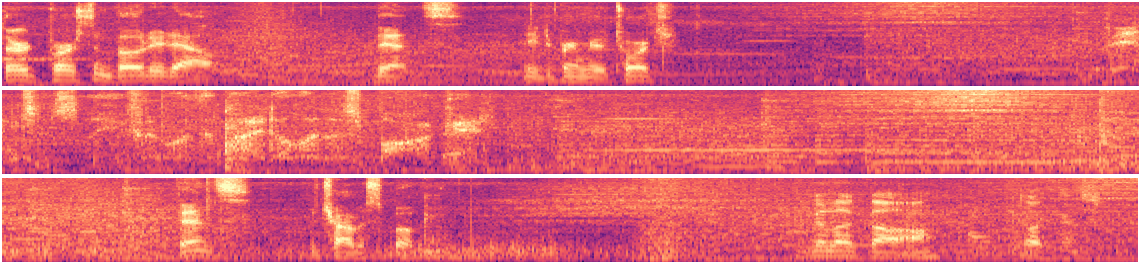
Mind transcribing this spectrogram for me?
Third person voted out. Vince, need to bring me a torch? Vince is leaving with an idol in his pocket. Vince, the tribe has spoken. Good luck, all. Look, Vince.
